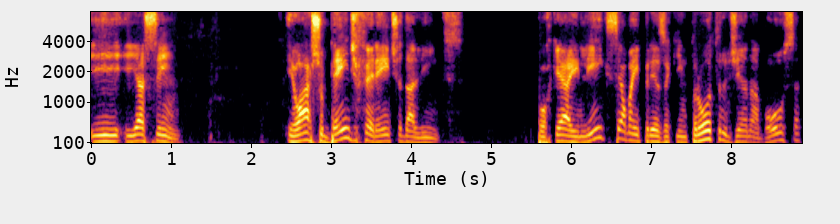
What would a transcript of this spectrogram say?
E, e assim, eu acho bem diferente da Lynx. Porque a Inlinks é uma empresa que entrou outro dia na bolsa,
